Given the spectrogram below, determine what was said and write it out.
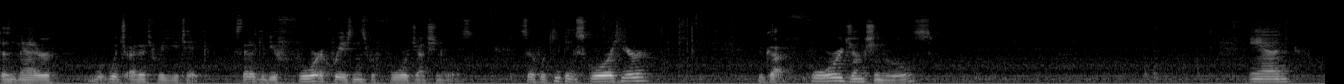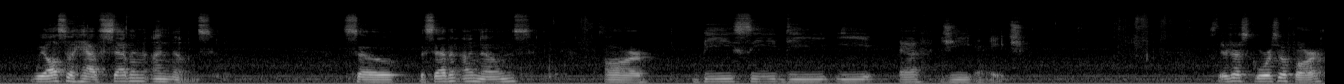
Doesn't matter which other three you take. So that'll give you four equations for four junction rules. So if we're keeping score here, we've got four junction rules. And we also have seven unknowns. So the seven unknowns are B, C, D, E, F, G, and H. So there's our score so far.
